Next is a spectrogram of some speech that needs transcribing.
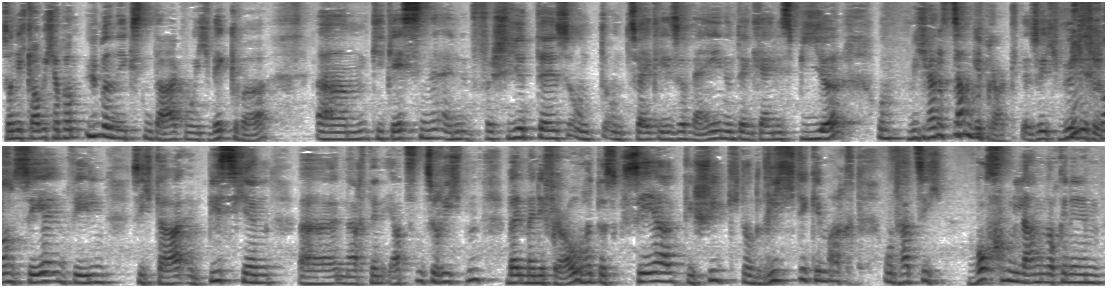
sondern ich glaube, ich habe am übernächsten Tag, wo ich weg war, ähm, gegessen, ein faschiertes und, und zwei Gläser Wein und ein kleines Bier und mich hat es zusammengebracht. Also ich würde Wirklich? schon sehr empfehlen, sich da ein bisschen äh, nach den Ärzten zu richten, weil meine Frau hat das sehr geschickt und richtig gemacht und hat sich wochenlang noch in einem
